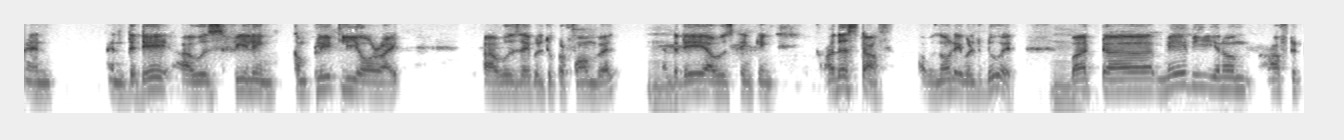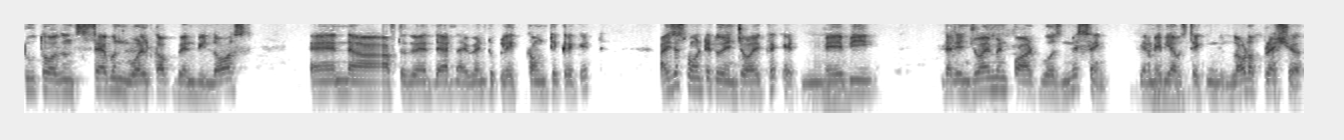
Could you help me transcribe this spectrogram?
and and the day i was feeling completely all right I was able to perform well. Mm. And the day I was thinking other stuff, I was not able to do it. Mm. But uh, maybe, you know, after 2007 World Cup when we lost, and uh, after that, I went to play county cricket. I just wanted to enjoy cricket. Mm. Maybe that enjoyment part was missing. You know, maybe I was taking a lot of pressure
